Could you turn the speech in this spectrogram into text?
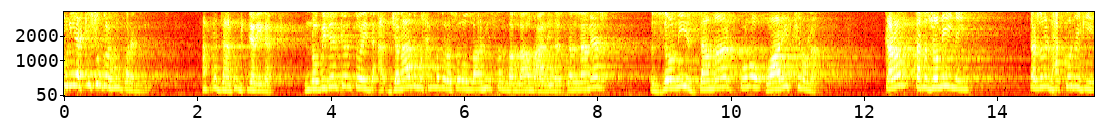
দুনিয়ার কিছু গ্রহণ করেননি। আপনারা জানেন কি জানি না। নবীদের কিন্তু এই জনাব মোহাম্মদ রসুল্লাহ সাল্লাহ আলী আসাল্লামের জমি জামার কোনো ওয়ারিস ছিল না। কারণ তার তো জমিই নেই। তার জমি ভাগ করবে কি?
